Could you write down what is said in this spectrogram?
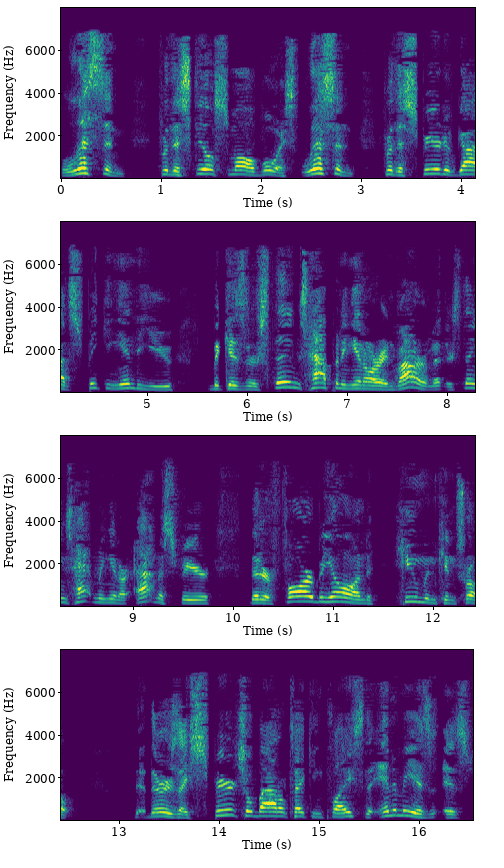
Listen for the still small voice. Listen for the Spirit of God speaking into you because there's things happening in our environment, there's things happening in our atmosphere that are far beyond human control. There is a spiritual battle taking place. The enemy is, is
